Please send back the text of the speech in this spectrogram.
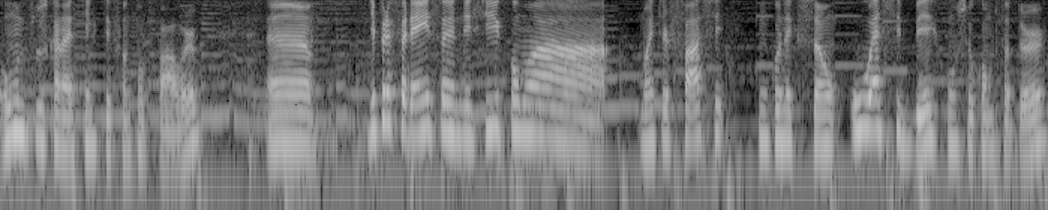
um dos canais tem que ter Phantom Power. Uh, de preferência, inicie com uma, uma interface com conexão USB com o seu computador,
